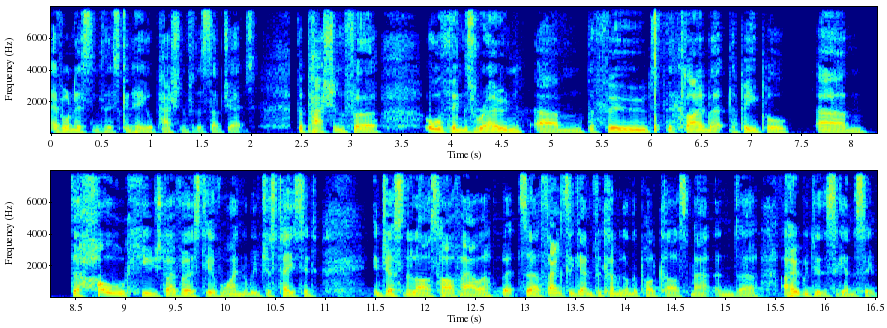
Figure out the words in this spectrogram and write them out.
Everyone listening to this can hear your passion for the subject, the passion for all things Rhone, um, the food, the climate, the people, um, the whole huge diversity of wine that we've just tasted in just in the last half hour. But uh, thanks again for coming on the podcast, Matt, and uh, I hope we do this again soon.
